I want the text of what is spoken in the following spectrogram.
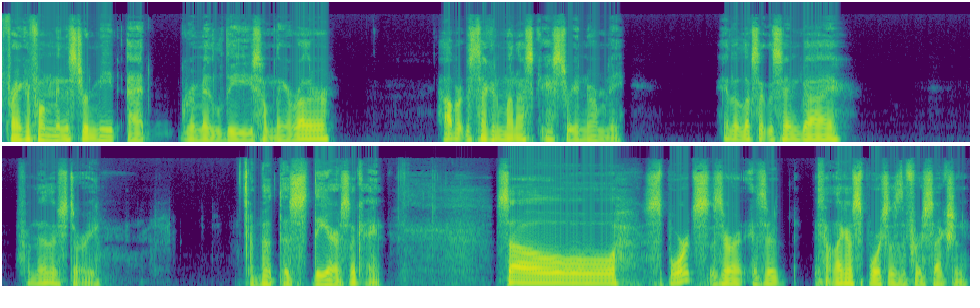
Francophone minister meet at Grimaldi something or other. Albert II Monesque history in Normandy. Hey, that looks like the same guy from the other story about this the heirs. Okay. So sports is there is there it's not like how sports is the first section.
